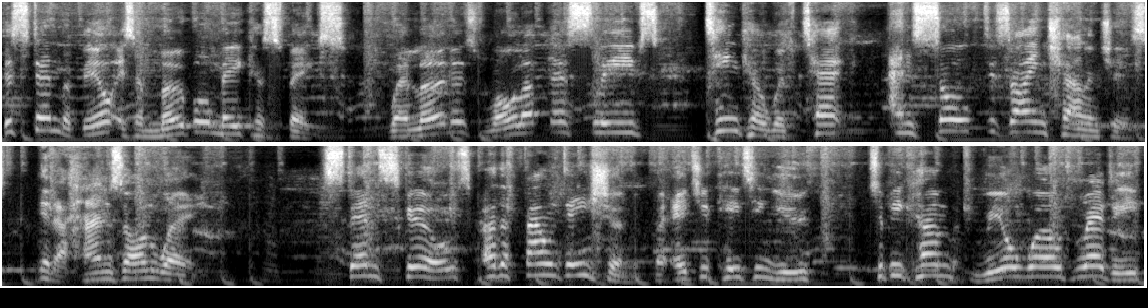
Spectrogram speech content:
The STEM Mobile is a mobile makerspace where learners roll up their sleeves, tinker with tech, and solve design challenges in a hands on way. STEM skills are the foundation for educating youth to become real world ready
